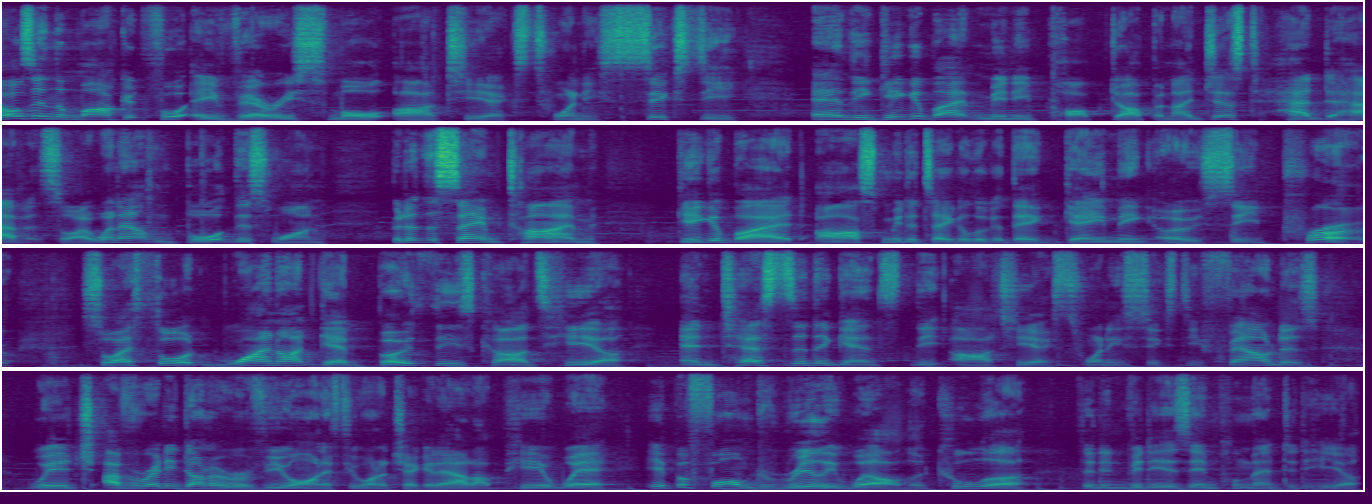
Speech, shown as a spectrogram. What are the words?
So I was in the market for a very small RTX 2060 and the Gigabyte Mini popped up and I just had to have it. So I went out and bought this one, but at the same time, Gigabyte asked me to take a look at their Gaming OC Pro. So I thought, why not get both these cards here and test it against the RTX 2060 Founders, which I've already done a review on if you want to check it out up here, where it performed really well. The cooler that NVIDIA's implemented here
